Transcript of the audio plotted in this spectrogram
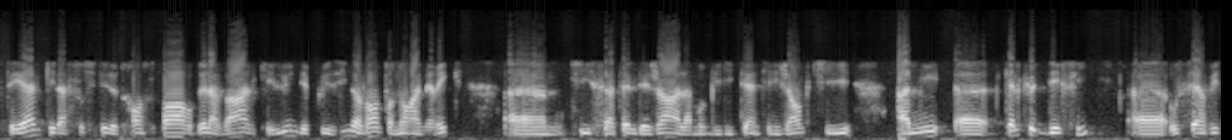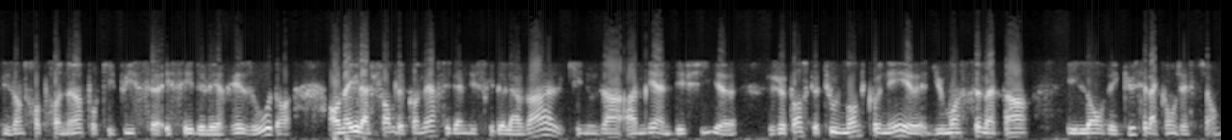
STL, qui est la société de transport de Laval, qui est l'une des plus innovantes en Nord-Amérique, euh, qui s'attelle déjà à la mobilité intelligente, qui a mis quelques défis au service des entrepreneurs pour qu'ils puissent essayer de les résoudre. On a eu la Chambre de commerce et d'industrie de Laval qui nous a amené un défi, je pense que tout le monde connaît, du moins ce matin, ils l'ont vécu, c'est la congestion,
